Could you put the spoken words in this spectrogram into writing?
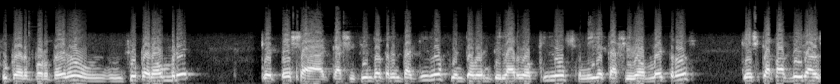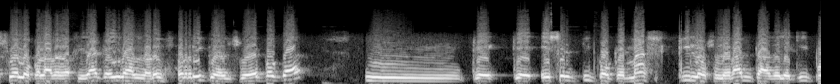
super portero, un, un super hombre que pesa casi 130 kilos, 120 y largos kilos, mide casi 2 metros, que es capaz de ir al suelo con la velocidad que iba Lorenzo Rico en su época, mm, que, que es el tipo que más kilos levanta del equipo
